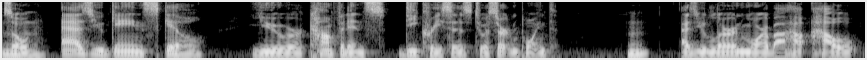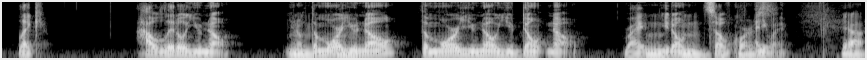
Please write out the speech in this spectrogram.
So hmm. as you gain skill your confidence decreases to a certain point hmm. as you learn more about how how like how little you know. You know hmm. the more you know the more you know you don't know right? You don't so of course. anyway. Yeah,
